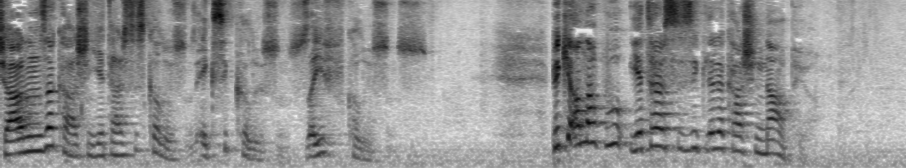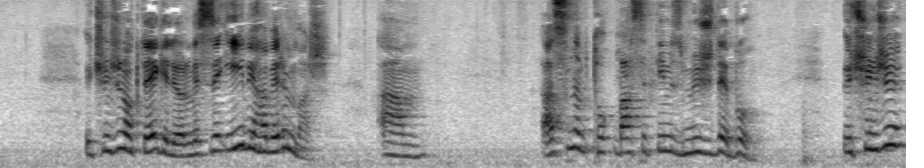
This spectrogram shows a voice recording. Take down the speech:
Çağrınıza karşın yetersiz kalıyorsunuz, eksik kalıyorsunuz, zayıf kalıyorsunuz. Peki Allah bu yetersizliklere karşı ne yapıyor? Üçüncü noktaya geliyorum ve size iyi bir haberim var. Um, aslında bahsettiğimiz müjde bu. Üçüncü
